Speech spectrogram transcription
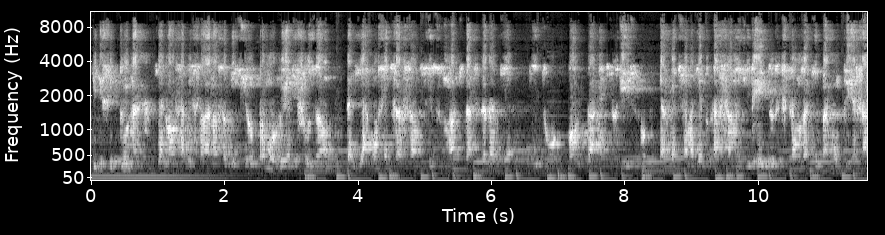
que disciplina que a nossa missão, a nosso objetivo promover a difusão e a conscientização dos direitos humanos da cidadania e do ordenamento jurídico, que a gente chama de educação e direitos. Estamos aqui para cumprir essa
